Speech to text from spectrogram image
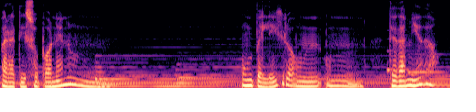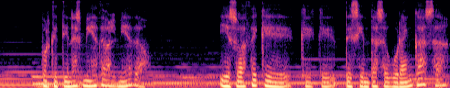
para ti suponen un, un peligro, un, te da miedo, porque tienes miedo al miedo. Y eso hace que, te sientas segura en casa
